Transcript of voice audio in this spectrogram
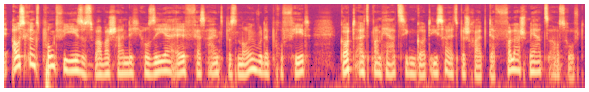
Der Ausgangspunkt für Jesus war wahrscheinlich Hosea 11, Vers 1 bis 9, wo der Prophet Gott als barmherzigen Gott Israels beschreibt, der voller Schmerz ausruft.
